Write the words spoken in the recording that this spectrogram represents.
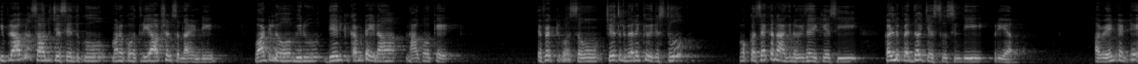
ఈ ప్రాబ్లం సాల్వ్ చేసేందుకు మనకు త్రీ ఆప్షన్స్ ఉన్నాయండి. వాటిలో మీరు దేనికి కమిట్ అయినా నాకు ఓకే. ఎఫెక్ట్ కోసం చేతులు వెనక్కి విరుస్తూ ఒక్క సెకండ్ ఆగిన విజయ్ కేసి కళ్ళు పెద్దవి చేసి చూసింది ప్రియ. అవేంటంటే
